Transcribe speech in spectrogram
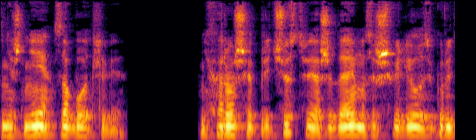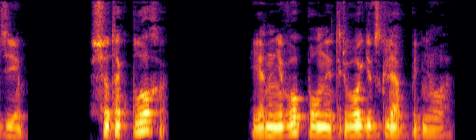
нежнее, заботливее. Нехорошее предчувствие ожидаемо зашевелилось в груди. «Все так плохо?» Я на него полной тревоги взгляд подняла.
